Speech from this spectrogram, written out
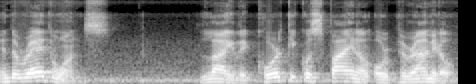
and the red ones, like the corticospinal or pyramidal,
